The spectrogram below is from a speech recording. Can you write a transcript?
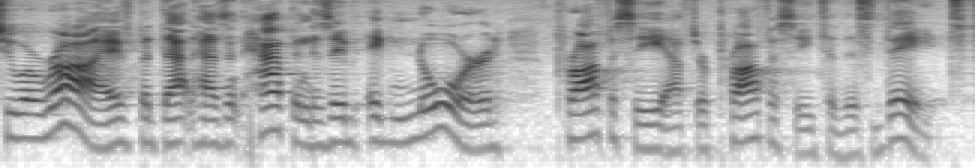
to arrive, but that hasn't happened as they've ignored prophecy after prophecy to this date.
